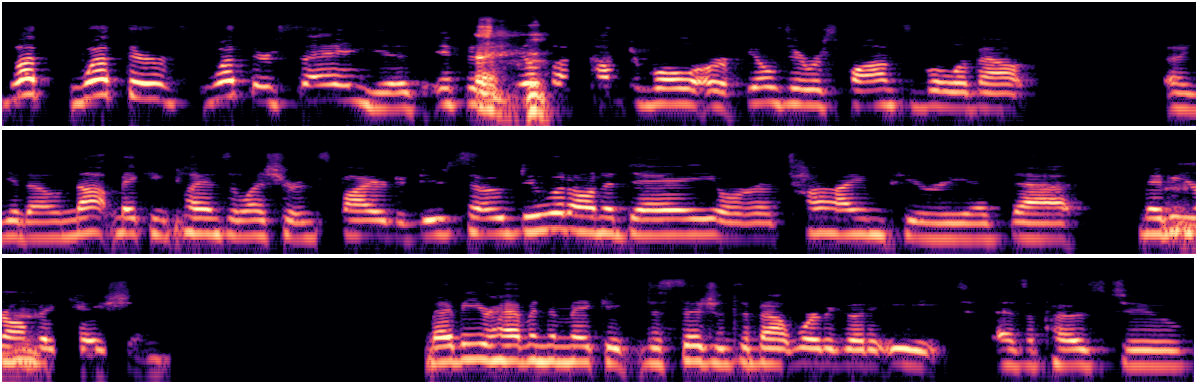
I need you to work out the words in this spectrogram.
what, what they're what they're saying is if it feels uncomfortable or it feels irresponsible about uh, you know not making plans unless you're inspired to do so do it on a day or a time period that maybe mm-hmm. you're on mm-hmm. vacation maybe you're having to make decisions about where to go to eat as opposed to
